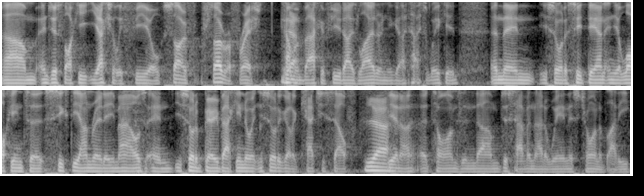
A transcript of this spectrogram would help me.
um, and just like you, you actually feel so so refreshed coming Yeah. back a few days later and you go, that's wicked. And then you sort of sit down and you lock into 60 unread emails and you sort of bury back into it and you sort of got to catch yourself, Yeah. you know, at times. And um, just having that awareness, trying to bloody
